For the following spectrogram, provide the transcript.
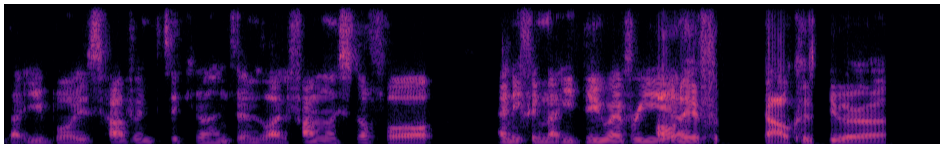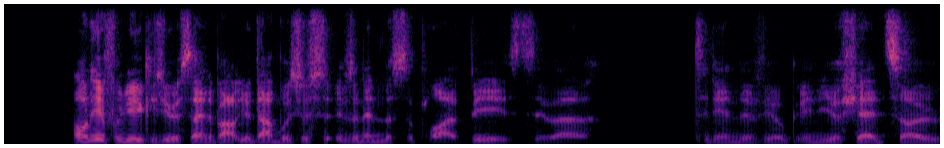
that you boys have in particular in terms of like family stuff or anything that you do every year? I want to hear from you now because you were. Uh, I want to hear from you because you were saying about your dad was just it was an endless supply of beers to uh, to the end of your in your shed. So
